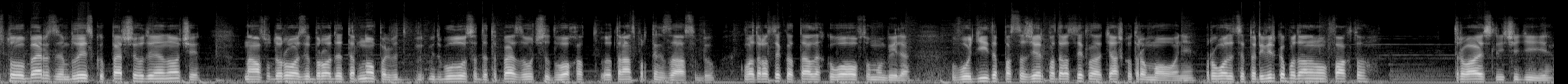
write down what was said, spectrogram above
6 березня, близько першої години ночі, на автодорозі Броди Тернопіль відбулося ДТП за участю двох транспортних засобів квадроцикла та легкового автомобіля. Водій та пасажир квадроцикла тяжко травмовані. Проводиться перевірка по даному факту. Тривають слідчі дії.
